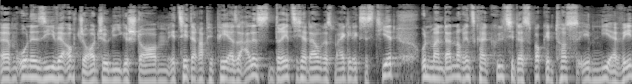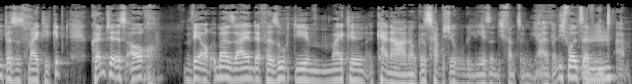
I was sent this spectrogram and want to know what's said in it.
ähm, ohne sie wäre auch Giorgio nie gestorben, etc. pp. Also alles dreht sich ja darum, dass Michael existiert und man dann noch ins Kalkül zieht, dass Spock in TOS eben nie erwähnt, dass es Michael gibt, könnte es auch wer auch immer sein, der versucht, die Michael, keine Ahnung, das habe ich irgendwo gelesen und ich fand es irgendwie albern. Ich wollte es mhm. erwähnt haben.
